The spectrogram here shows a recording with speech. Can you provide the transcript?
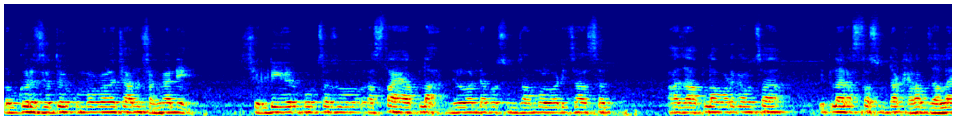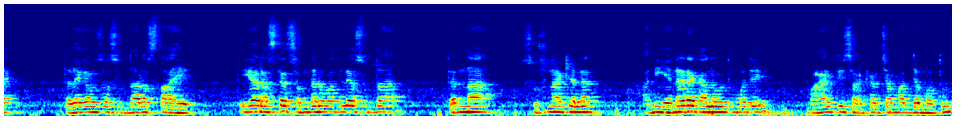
लवकरच येतोय. कुंभमेळाच्या अनुषंगाने शिर्डी एअरपोर्टचा जो रस्ता आहे आपला निळवंड्यापासून जांभूळवाडीचा असेल आज आपला वडगावचा इथला रस्तासुद्धा खराब झाला आहे तळेगावचा सुद्धा रस्ता आहे. तर या रस्त्या सुद्धा त्यांना सूचना केल्यात आणि येणाऱ्या कालावधीमध्ये महायुती सरकारच्या माध्यमातून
